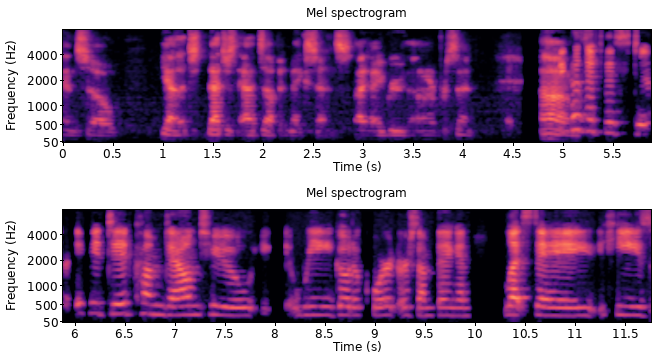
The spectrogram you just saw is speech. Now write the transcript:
And so, yeah, that just that just adds up. It makes sense. I, I agree with that 100. Um, percent because if this did, if it did come down to we go to court or something and let's say he's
